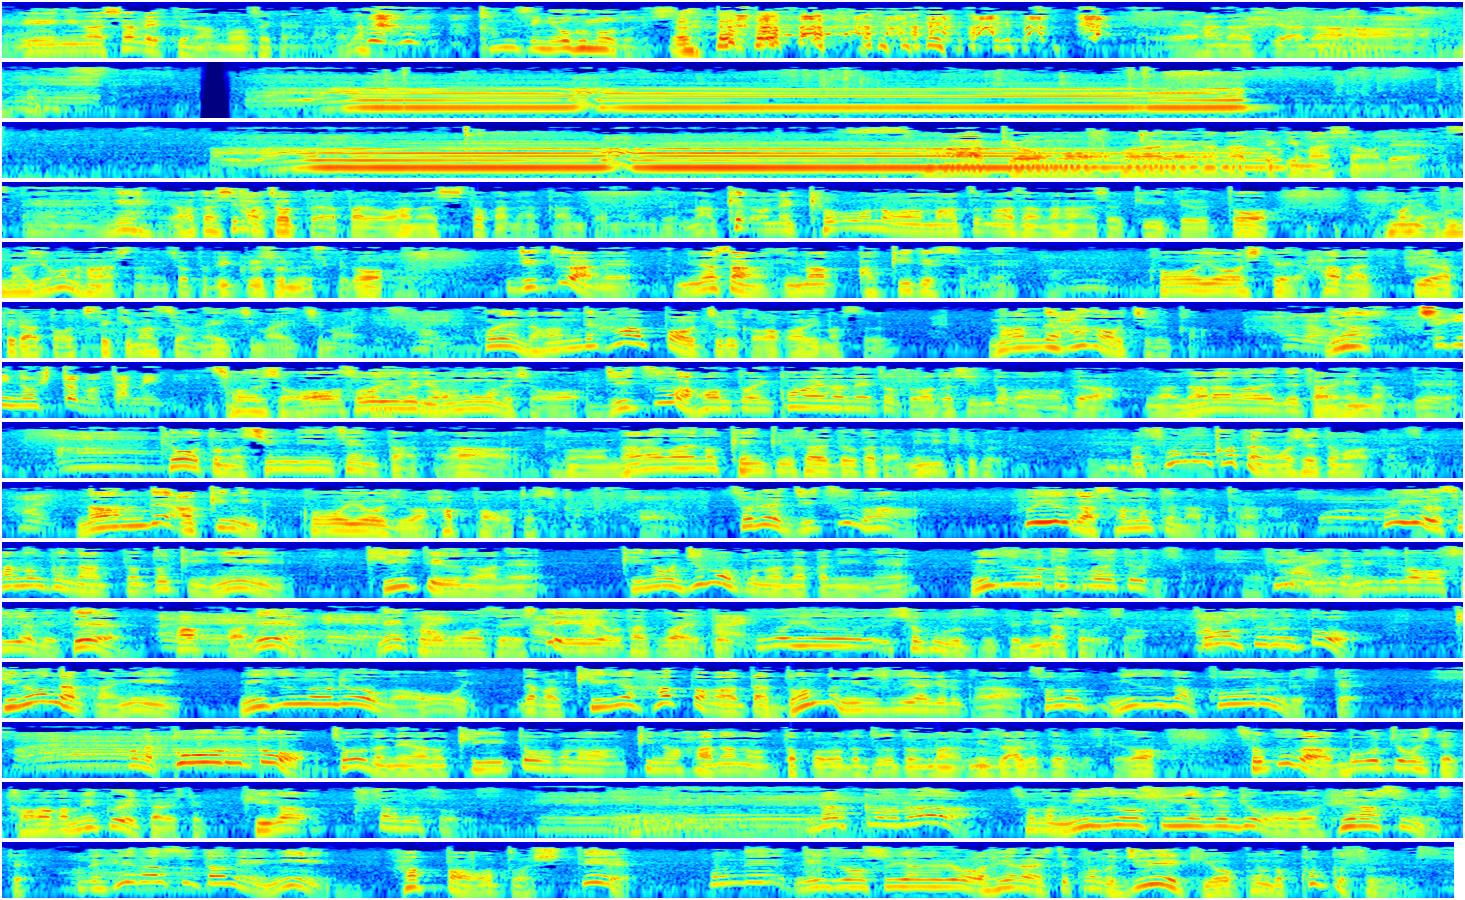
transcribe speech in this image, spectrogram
芸人は喋ってなんぼの世界やからな。完全にオフモードでした。ええ話やなねさましたので、えーね、私もちょっとやっぱりお話しとかなあかんと思うんですけど、まあけどね、今日の松村さんの話を聞いてると、ほんまに同じような話なので、ちょっとびっくりするんですけど、実はね、皆さん今、秋ですよね。紅葉して歯がピラピラと落ちてきますよね、一枚一枚。はいこれなんで葉っぱ落ちるかわかります？なんで歯が落ちるか。歯がいや次の人のためにそうでしょ？そういうふうに思うでしょ？実は本当にこの間ね、ちょっと私のところのお寺、今、奈良枯れで大変なんで、ああ京都の森林センターから、その奈良枯れの研究されてる方が見に来てくれた。まあその方に教えてもらったんですよ。はいなんで秋に広葉樹は葉っぱを落とすか。それは実は、冬が寒くなるからなんです。冬寒くなった時に、木っていうのはね、木の樹木の中にね、水を蓄えてるでしょ。木ってみんな水がを吸い上げて、葉っぱで、ね、ええ。光合成してはい。栄養を蓄えて、はい。こういう植物ってみんなそうでしょ。はい。そうすると、木の中に水の量が多い。だから木が、葉っぱがあったらどんどん水吸い上げるから、その水が凍るんですって。ほな凍ると、ちょうどね、あの木とこの木の花のところでずっとまあ水あげてるんですけど、そこが膨張して皮がめくれたりして木が腐るそうです。へえだから、その水を吸い上げる量を減らすんですって。で、減らすために葉っぱを落として、ほんで水を吸い上げる量を減らして、今度樹液を今度濃くするんです。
